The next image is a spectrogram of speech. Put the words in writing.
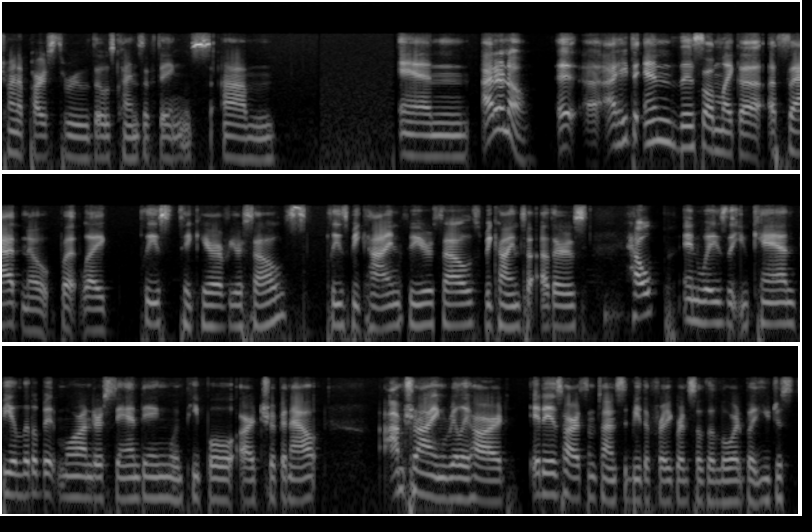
trying to parse through those kinds of things. Um, and I don't know. I, I hate to end this on like a, a sad note, but like, please take care of yourselves Please be kind to yourselves, be kind to others. Help in ways that you can. Be a little bit more understanding when people are tripping out. I'm trying really hard. It is hard sometimes to be the fragrance of the Lord, but you just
